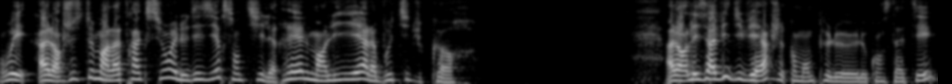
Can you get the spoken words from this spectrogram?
oui, alors justement, l'attraction et le désir sont-ils réellement liés à la beauté du corps? Alors, les avis divergent, comme on peut le, constater,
